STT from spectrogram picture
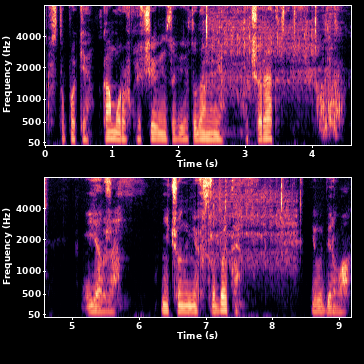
Просто поки камеру включив, він завів туди мені очерет. І я вже нічого не міг зробити і обірвав.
